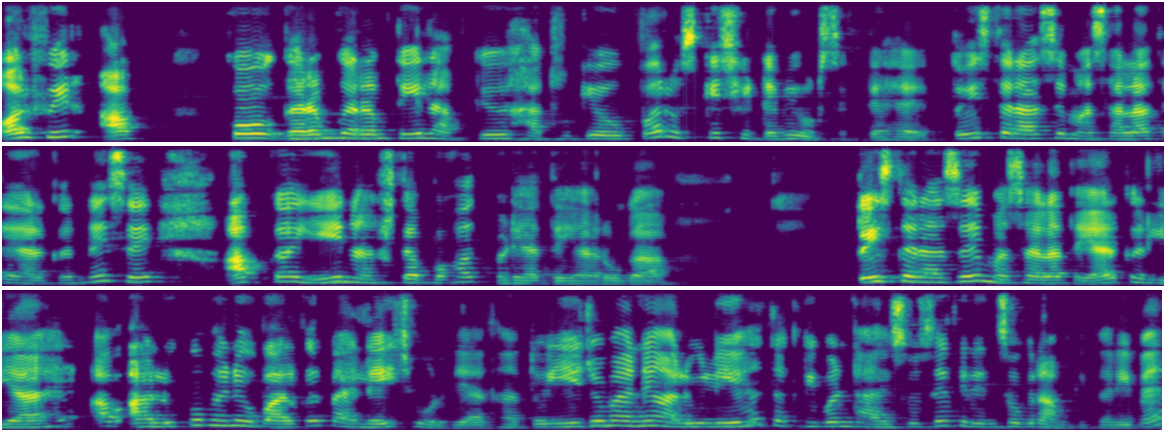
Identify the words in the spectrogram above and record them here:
और फिर आप को गरम गरम तेल आपके हाथों के ऊपर उसके छींटे भी उठ सकते हैं। तो इस तरह से मसाला तैयार करने से आपका ये नाश्ता बहुत बढ़िया तैयार होगा। तो इस तरह से मसाला तैयार कर लिया है। अब आलू को मैंने उबाल कर पहले ही छोड़ दिया था। तो ये जो मैंने आलू लिए हैं, तकरीबन 250 से 300 ग्राम के करीब है।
